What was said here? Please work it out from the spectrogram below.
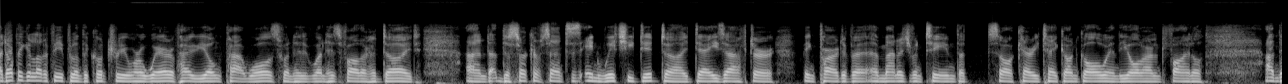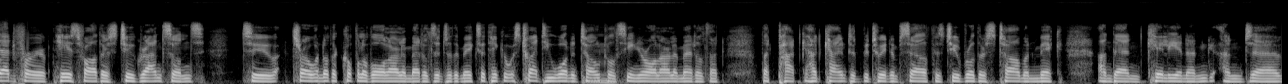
I don't think a lot of people in the country were aware of how young Pat was when his, when his father had died, and the circumstances in which he did die, days after being part of a, a management team that saw Kerry take on Galway in the All Ireland final, and then for his father's two grandsons to throw another couple of All Ireland medals into the mix. I think it was 21 in total senior All Ireland medals that, that Pat had counted between himself, his two brothers Tom and Mick, and then Killian and and uh,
